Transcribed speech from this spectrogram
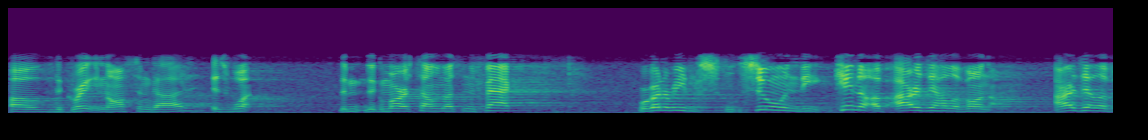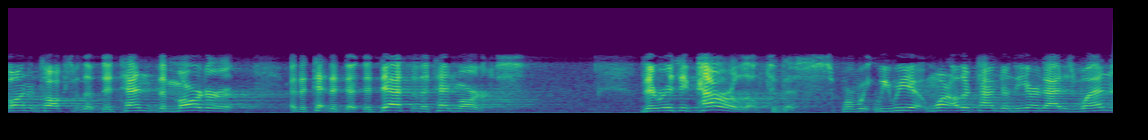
of the great and awesome God? Is what the, the Gemara is telling us. In fact, we're going to read soon the Kina of Arzei HaLevanon. Arzei HaLevanon talks about the, the, ten, the martyr, uh, the, the, the, death of the ten martyrs. There is a parallel to this, where we, we read it one other time during the year, and that is when?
